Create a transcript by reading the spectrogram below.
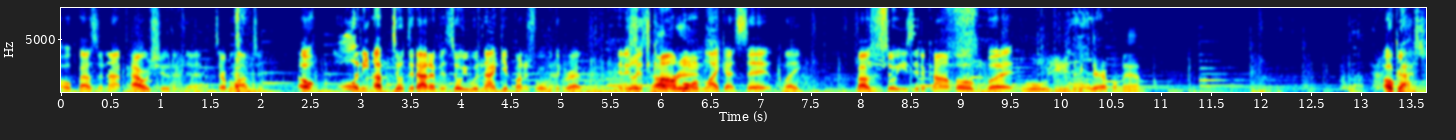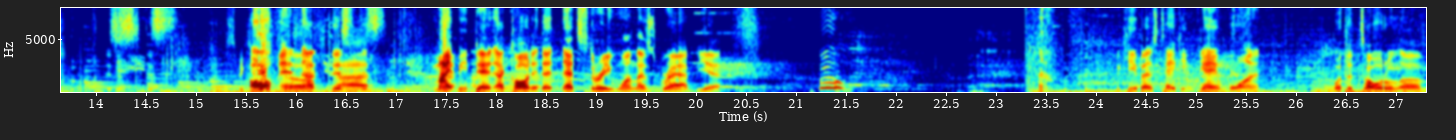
Oh, Bowser not power shielding that. Terrible option. Oh, ooh, and he up tilted out of it so he would not get punished for it with the grab. And it's Good just combo him, like I said. Like, Bowser's so easy to combo, but ooh, you need to be careful, man. Oh gosh. This is this is Just be Oh, careful. and Oh, uh, this ah. this might be dead. I called it. That that's three. One less grab. Yeah. Woo. Makibaz is taking game one with a total of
